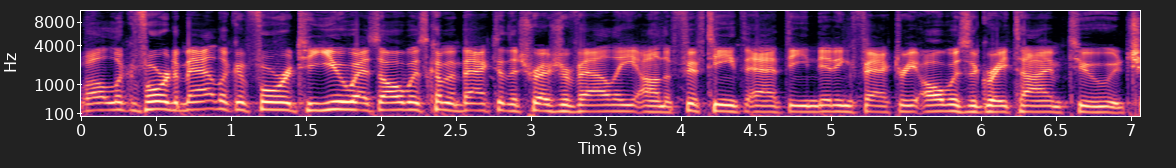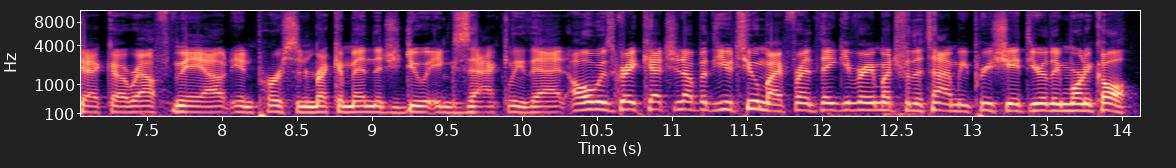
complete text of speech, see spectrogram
Well, looking forward to Matt. Looking forward to you, as always, coming back to the Treasure Valley on the 15th at the Knitting Factory. Always a great time to check uh, Ralph May out in person. Recommend that you do exactly that. Always great catching up with you, too, my friend. Thank you very much for the time. We appreciate the early morning call.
